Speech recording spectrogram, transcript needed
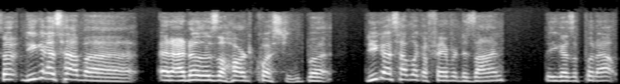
So, do you guys have a? And I know this is a hard question, but do you guys have like a favorite design that you guys have put out?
